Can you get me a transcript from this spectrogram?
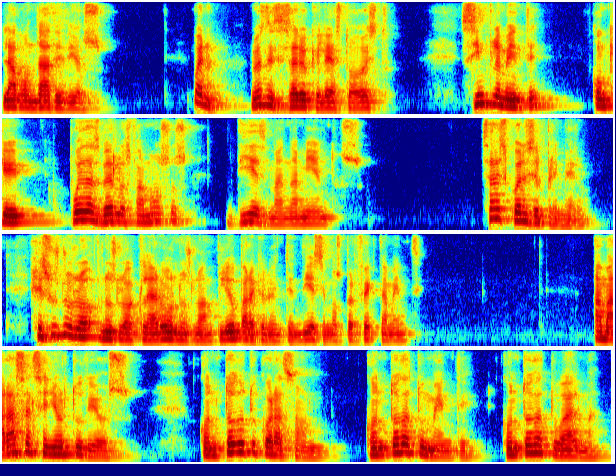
la bondad de Dios. Bueno, no es necesario que leas todo esto. Simplemente con que puedas ver los famosos diez mandamientos. ¿Sabes cuál es el primero? Jesús nos lo, nos lo aclaró, nos lo amplió para que lo entendiésemos perfectamente. Amarás al Señor tu Dios con todo tu corazón, con toda tu mente, con toda tu alma,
